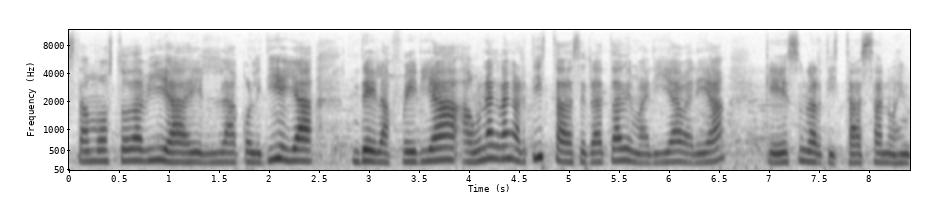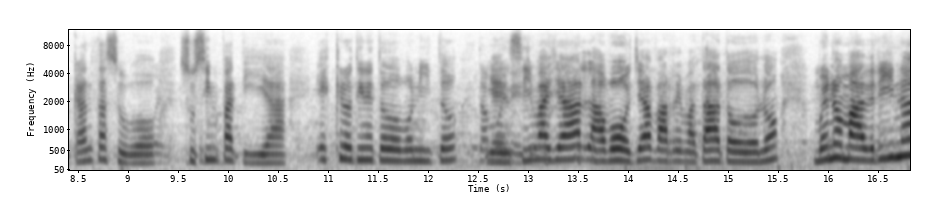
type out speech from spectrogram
Estamos todavía en la coletilla de la feria a una gran artista. Se trata de María Barea, que es una artistaza, nos encanta su voz, su simpatía, es que lo tiene todo bonito y encima ya la voz ya va a rematar todo, ¿no? Bueno, madrina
